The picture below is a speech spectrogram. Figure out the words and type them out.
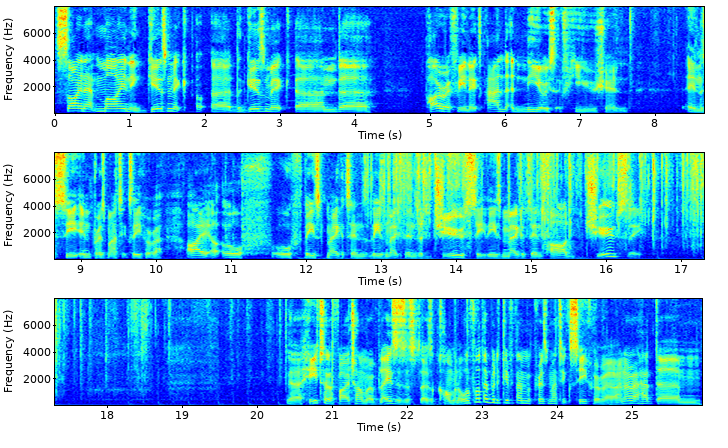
Signet Mining, Gizmek, uh, the Gizmek, and uh, Pyro Phoenix, and a Neos Fusion in in Prismatic Secret Rare. I uh, oof oof these Megatins these Megatins are juicy. These Megatins are juicy. Uh, Heater, the Fire Charmer Blazes as, as a common. I thought they would have given them a Prismatic Secret Rare. I know it had um,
